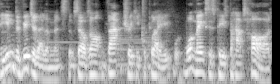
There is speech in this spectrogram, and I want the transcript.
the individual elements themselves aren't that tricky to play. What makes this piece perhaps hard,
